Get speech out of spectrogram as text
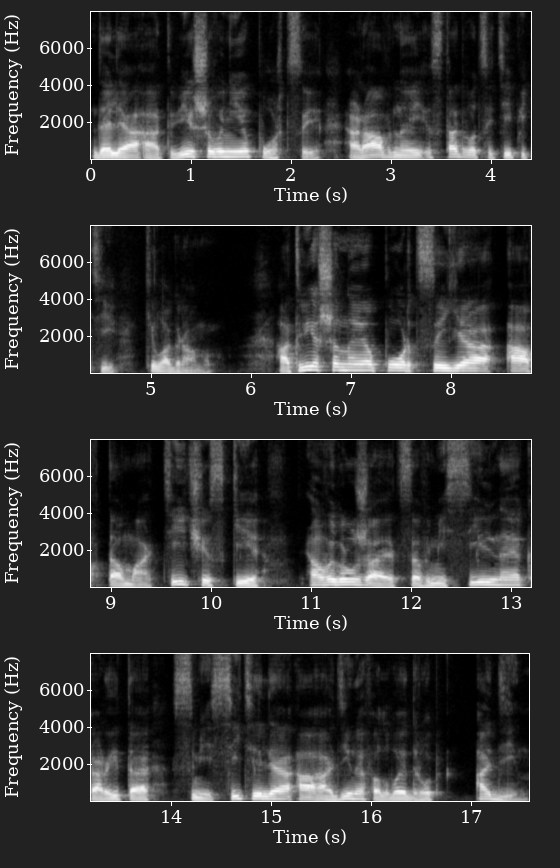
для отвешивания порции, равной 125 килограммам. Отвешенная порция автоматически выгружается в месильное корыто смесителя А1FLB-1,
